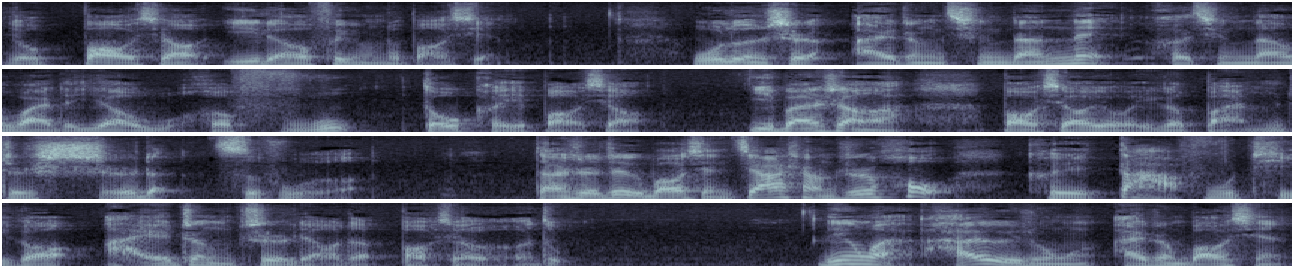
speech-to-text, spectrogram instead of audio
有报销医疗费用的保险，无论是癌症清单内和清单外的药物和服务都可以报销。一般上啊，报销有一个百分之十的自付额，但是这个保险加上之后，可以大幅提高癌症治疗的报销额度。另外，还有一种癌症保险，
